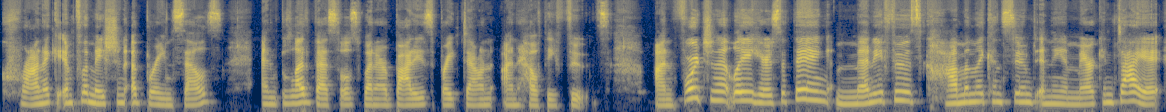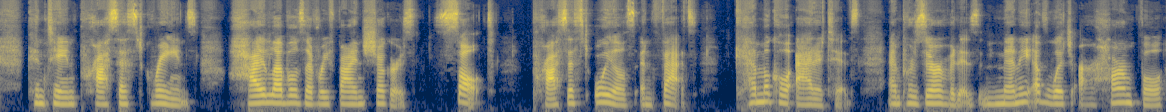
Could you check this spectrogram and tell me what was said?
chronic inflammation of brain cells and blood vessels when our bodies break down unhealthy foods. Unfortunately, here's the thing many foods commonly consumed in the American diet contain processed grains, high levels of refined sugars, salt, processed oils and fats, chemical additives, and preservatives, many of which are harmful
